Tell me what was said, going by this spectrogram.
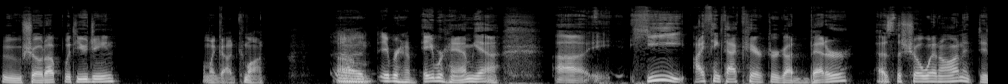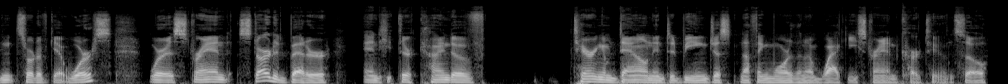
who showed up with Eugene? Oh my God, come on. uh, Abraham. Abraham, yeah. Uh, he, I think that character got better as the show went on. It didn't sort of get worse, whereas Strand started better, and he, they're kind of tearing him down into being just nothing more than a wacky Strand cartoon. So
